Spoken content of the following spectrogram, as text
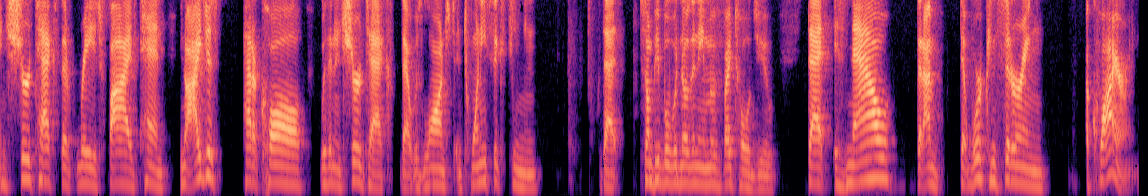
insurtechs that raise five, 10. You know, I just had a call with an insurtech that was launched in 2016 that some people would know the name of if I told you that is now that I'm that we're considering acquiring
